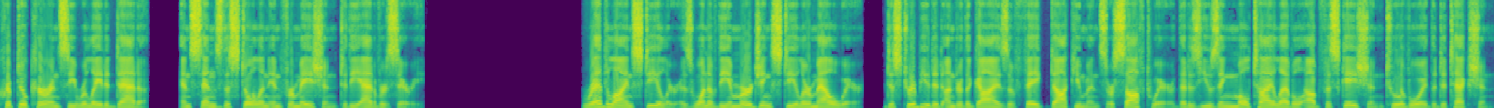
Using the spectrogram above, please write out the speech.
cryptocurrency related data, and sends the stolen information to the adversary. Redline Stealer is one of the emerging stealer malware, distributed under the guise of fake documents or software that is using multi level obfuscation to avoid the detection.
